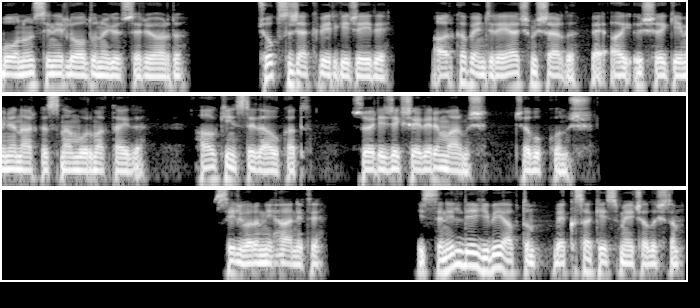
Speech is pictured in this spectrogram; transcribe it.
Bu onun sinirli olduğunu gösteriyordu. Çok sıcak bir geceydi. Arka pencereyi açmışlardı ve ay ışığı geminin arkasından vurmaktaydı. Hawkins dedi avukat. Söyleyecek şeylerim varmış. Çabuk konuş. Silver'ın ihaneti. İstenildiği gibi yaptım ve kısa kesmeye çalıştım.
